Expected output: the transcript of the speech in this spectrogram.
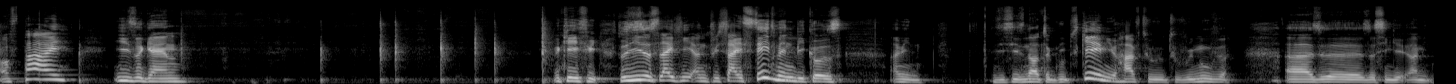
of pi is again a K3. So this is a slightly unprecise statement because, I mean, this is not a group scheme. You have to, to remove uh, the, the, singular, I mean,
